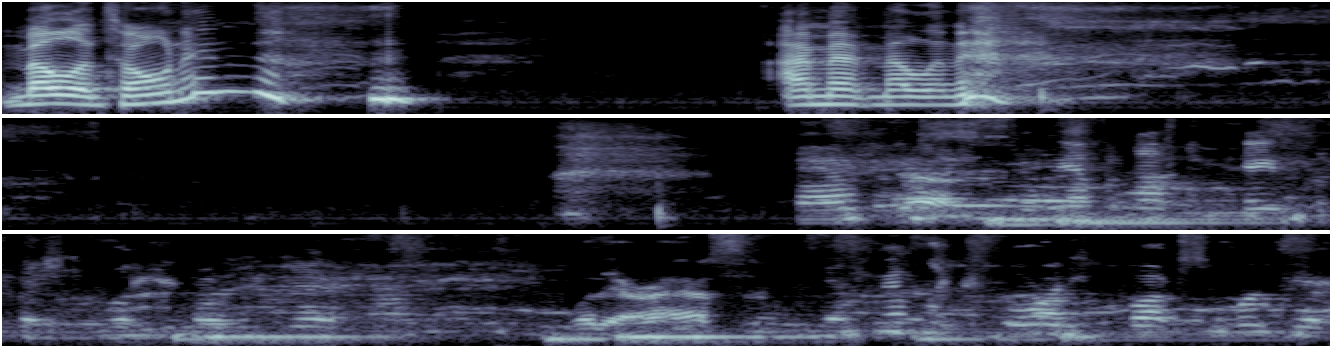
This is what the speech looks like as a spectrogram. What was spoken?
Melatonin? I meant melanin. So we have enough to pay for this, to what you're going to do. Well, they're asking. Yeah, we have like 40 bucks to work here.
